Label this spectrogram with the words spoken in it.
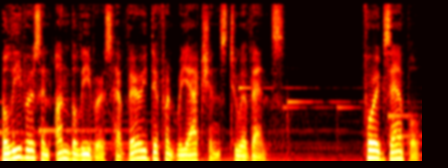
Believers and unbelievers have very different reactions to events. For example,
